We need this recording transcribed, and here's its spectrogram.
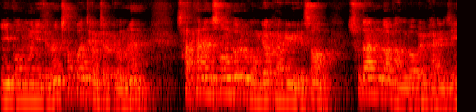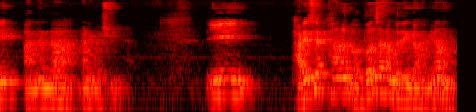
이 본문이 주는 첫 번째 영적 교훈은 사탄은 성도를 공격하기 위해서 수단과 방법을 가리지 않는다라는 것입니다. 이 바리새파는 어떤 사람들인가 하면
